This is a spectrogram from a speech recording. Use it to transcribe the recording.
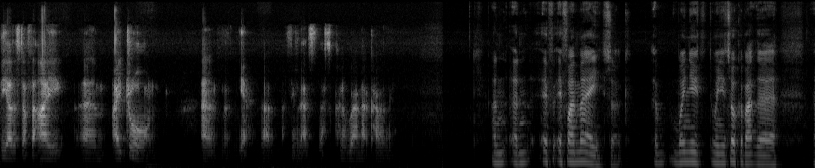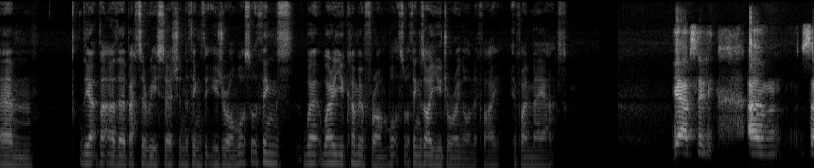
the other stuff that I um, I draw on. Um, yeah, I think that's that's kind of where I'm at currently. And and if if I may, Sukh, when you when you talk about the um, the that other better research and the things that you draw on, what sort of things where where are you coming from? What sort of things are you drawing on, if I if I may ask? Yeah, absolutely. Um, so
